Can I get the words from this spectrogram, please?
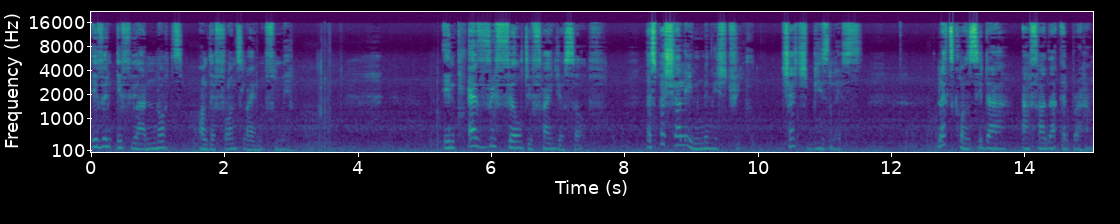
even if you are not on the front line of men. In every field you find yourself, especially in ministry, church business, let's consider our father Abraham.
